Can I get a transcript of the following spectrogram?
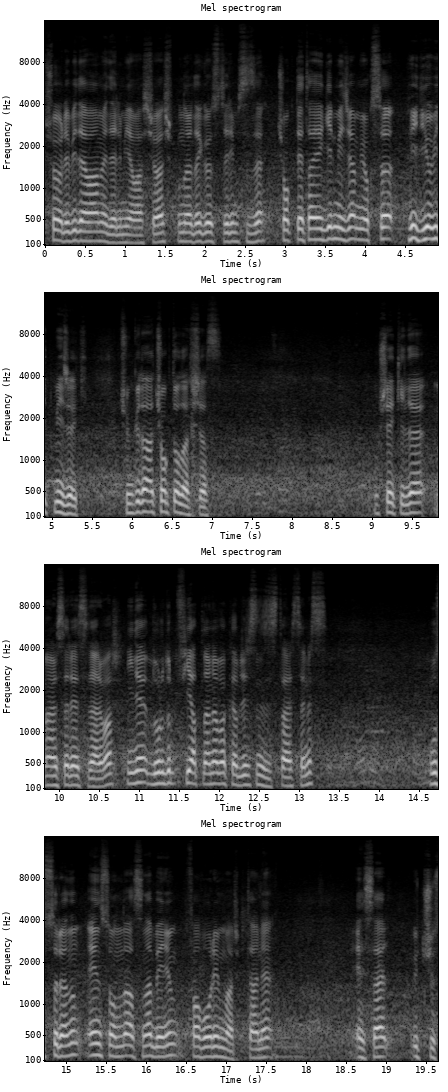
Şöyle bir devam edelim yavaş yavaş. Bunları da göstereyim size. Çok detaya girmeyeceğim yoksa video bitmeyecek. Çünkü daha çok dolaşacağız. Bu şekilde Mercedes'ler var. Yine durdurup fiyatlarına bakabilirsiniz isterseniz. Bu sıranın en sonunda aslında benim favorim var. Bir tane SL 300.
